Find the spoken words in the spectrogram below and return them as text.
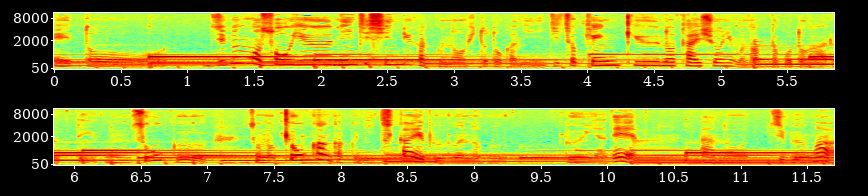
えーと、自分もそういう認知心理学の人とかに実は研究の対象にもなったことがあるっていう、うん、すごくその共感覚に近い部分の分野であの自分は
